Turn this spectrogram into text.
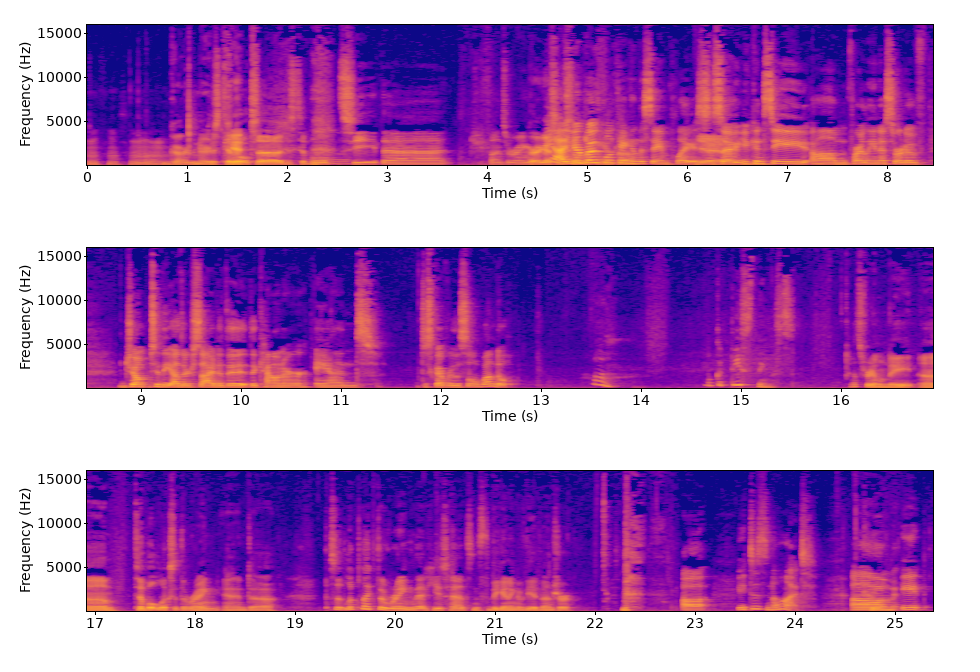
Hmm. Hmm. Hmm. Gardener's Does Tybalt, kit. uh, does Tybalt see that she finds a ring? Or I guess Yeah, you're both at looking in the same place. Yeah. So you can see um, Farlina sort of jump to the other side of the, the counter and discover this little bundle. look at these things That's real neat. Um, Tybalt looks at the ring, and uh, does it look like the ring that he's had since the beginning of the adventure? Uh, it does not. Um, It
